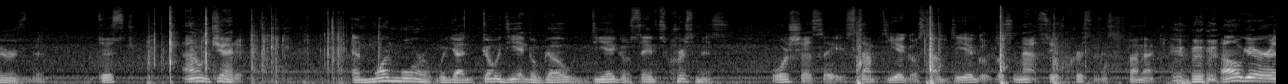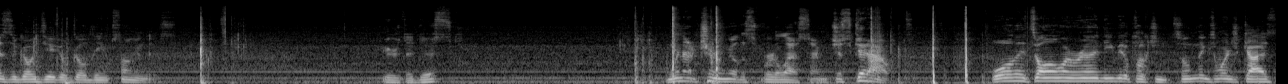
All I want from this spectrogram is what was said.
Here's the disc. I don't get it. And one more, we got Go Diego Go, Diego Saves Christmas. Or should I say, Stop Diego, Stop Diego, does not that save Christmas. I'm back. I don't care as the Go Diego Go theme song in this. Here's the disc. We're not caring about this for the last time. Just get out. Well, that's all around DVD collection. So thanks so much, guys.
